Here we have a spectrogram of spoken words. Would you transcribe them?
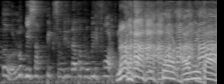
Tuh lu bisa pick sendiri dapat mobil Ford. Nah, Ford anjing tah.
